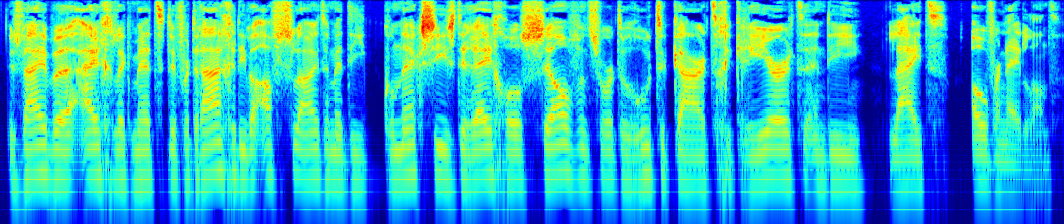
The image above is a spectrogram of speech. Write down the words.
Dus wij hebben eigenlijk met de verdragen die we afsluiten, met die connecties, de regels, zelf een soort routekaart gecreëerd en die leidt over Nederland.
